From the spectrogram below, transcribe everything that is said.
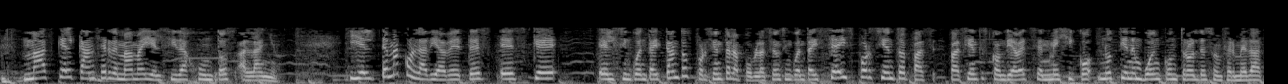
más que el cáncer de mama y el SIDA juntos al año. Y el tema con la diabetes es que el cincuenta y tantos por ciento de la población, 56 por ciento de pac- pacientes con diabetes en México no tienen buen control de su enfermedad.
